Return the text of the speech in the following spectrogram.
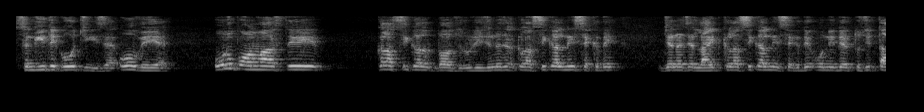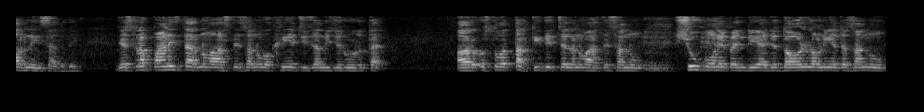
ਸੰਗੀਤ ਇੱਕ ਉਹ ਚੀਜ਼ ਹੈ, ਉਹ ਵੇ ਹੈ। ਉਹਨੂੰ ਪਾਉਣ ਵਾਸਤੇ ਕਲਾਸੀਕਲ ਬਹੁਤ ਜ਼ਰੂਰੀ, ਜਿੰਨਾ ਚਿਰ ਕਲਾਸੀਕਲ ਨਹੀਂ ਸਿੱਖਦੇ ਜਿੰਨਾ ਚਿਰ ਲਾਈਟ ਕਲਾਸੀਕਲ ਨਹੀਂ ਸਿੱਖਦੇ, ਉਨੀ ਦੇਰ ਤੁਸੀਂ ਤਰ ਨਹੀਂ ਸਕਦੇ। ਜਿਸ ਤਰ੍ਹਾਂ ਪਾਣੀ 'ਚ ਤਰਨ ਵਾਸਤੇ ਸਾਨੂੰ ਵੱਖਰੀਆਂ ਚੀਜ਼ਾਂ ਦੀ ਜ਼ਰੂਰਤ ਹੈ, ਔਰ ਉਸ ਤੋਂ ਬਾਅਦ ਧਰਤੀ ਤੇ ਚੱਲਣ ਵਾਸਤੇ ਸਾਨੂੰ ਸ਼ੂ ਪਾਉਣੇ ਪੈਂਦੇ ਆ, ਜੇ ਦੌੜ ਲਾਉਣੀ ਹੈ ਤਾਂ ਸਾਨੂੰ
